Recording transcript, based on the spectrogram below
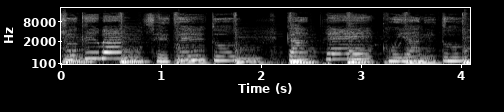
조그만 새들도 카페 고양이도.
